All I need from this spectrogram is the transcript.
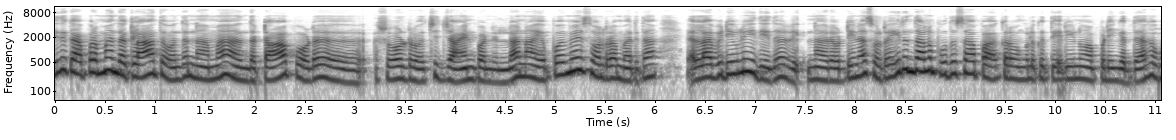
இதுக்கப்புறமா இந்த கிளாத்தை வந்து நாம் அந்த டாப்போட ஷோல்டர் வச்சு ஜாயின் பண்ணிடலாம். நான் எப்போவுமே சொல்கிற மாதிரி தான். எல்லா வீடியோலையும் இது தான் நான் ரொட்டீனாக சொல்கிறேன் இருந்தாலும் புதுசாக பார்க்குறவங்களுக்கு தெரியணும் அப்படிங்கிறதுக்காக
